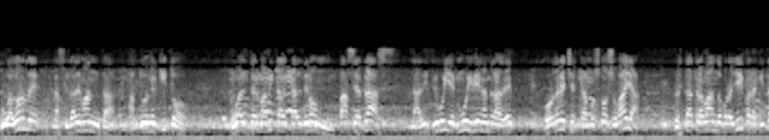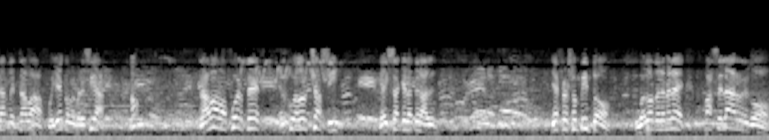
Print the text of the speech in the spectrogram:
jugador de la ciudad de Manta, actúa en el Quito. Walter Mamita Calderón, pase atrás, la distribuye muy bien Andrade. Por derecha está Moscoso, vaya, lo está trabando por allí para quitarle, estaba Folleco me parecía. No, trababa fuerte el jugador Chassi y ahí saque lateral. Jefferson Pinto, jugador del Emelec, pase largo,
